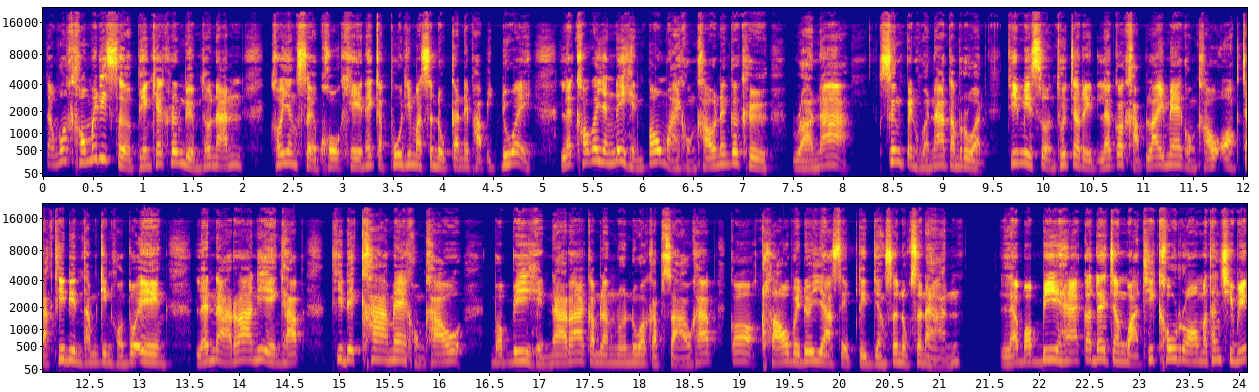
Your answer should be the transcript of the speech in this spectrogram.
แต่ว่าเขาไม่ได้เสิร์ฟเพียงแค่เครื่องดื่มเท่านั้นเขายังเสิร์ฟโคเคนให้กับผู้ที่มาสนุกกันในผับอีกด้วย และเขาก็ยังได้เห็นเป้าหมายของเขานั่นก็คือราน่า ซึ่งเป็นหัวหน้าตำรวจที่มีส่วนทุจริต แล้วก็ขับไล่แม่ของเขาออกจากที่ดินทำกินของตัวเอง และนาร่านี่เองครับ ที่ได้ฆ่าแม่ของเขาบ๊อบบี้เห็นนาร่ากำลังนัวๆกับสาวครับ ก็เคล้าไปด้วยยาเสพติดอย่างสนุกสนานและบ๊อบบี้ฮะก็ได้จังหวะที่เขารอมาทั้งชีวิต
